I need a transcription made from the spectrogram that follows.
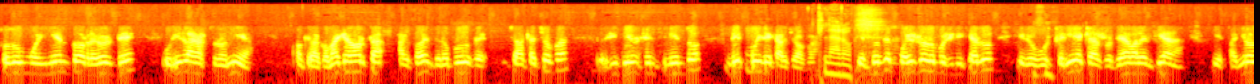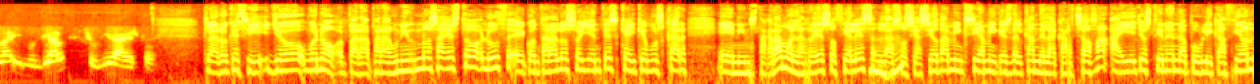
todo un movimiento alrededor de unir la gastronomía. Aunque la comarca de Horta actualmente no produce mucha alcachofa, pero sí tiene un sentimiento de, muy de carchofa. Claro. Y entonces por eso lo hemos iniciado y nos gustaría que la sociedad valenciana y española y mundial se uniera a esto. Claro que sí. Yo, bueno, para, para unirnos a esto, Luz, eh, contar a los oyentes que hay que buscar en Instagram o en las redes sociales la Asociación de Amics y Amigues del Can de la Carchofa. Ahí ellos tienen la publicación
